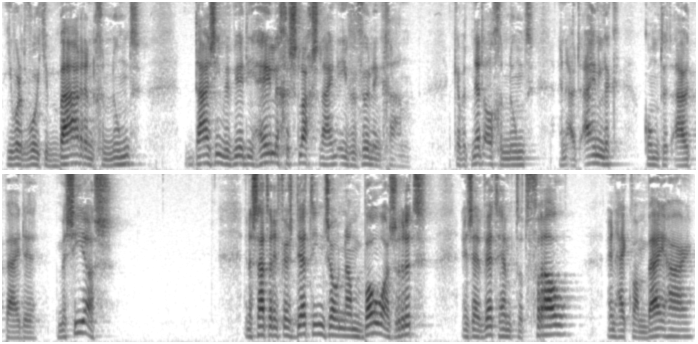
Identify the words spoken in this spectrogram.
hier wordt het woordje baren genoemd, daar zien we weer die hele geslachtslijn in vervulling gaan. Ik heb het net al genoemd en uiteindelijk komt het uit bij de Messias. En dan staat er in vers 13, zo nam Boas Rut en zij werd hem tot vrouw en hij kwam bij haar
